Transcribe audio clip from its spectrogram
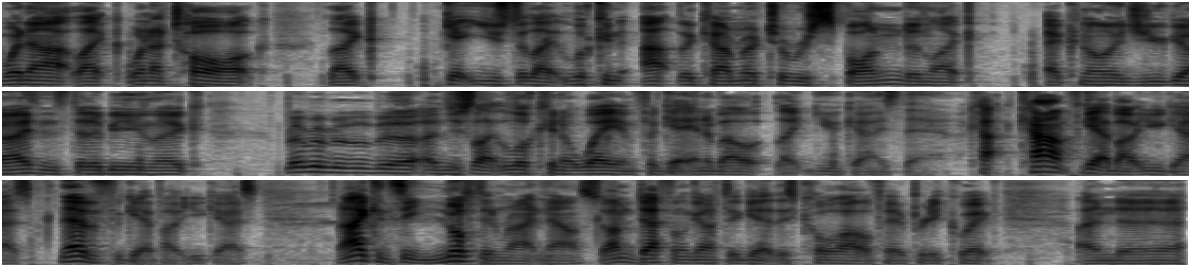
when I like when I talk, like get used to like looking at the camera to respond and like acknowledge you guys instead of being like blah, blah, blah, blah, and just like looking away and forgetting about like you guys there. Can't, can't forget about you guys. Never forget about you guys. And I can see nothing right now, so I'm definitely gonna have to get this call out of here pretty quick and uh,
